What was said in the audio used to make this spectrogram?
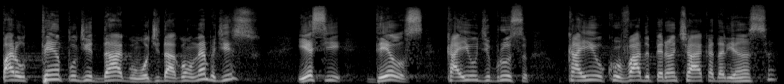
para o templo de Dagon, ou de Dagon, lembra disso? E esse Deus caiu de bruço, caiu curvado perante a Arca da Aliança,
